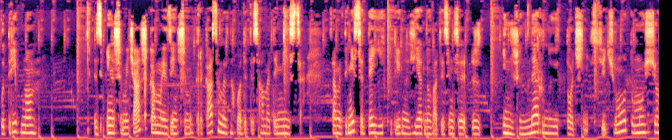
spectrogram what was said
Потрібно з іншими чашками, з іншими каркасами знаходити саме те місце, саме те місце, де їх потрібно з'єднувати з інженерною точністю. Чому? Тому що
